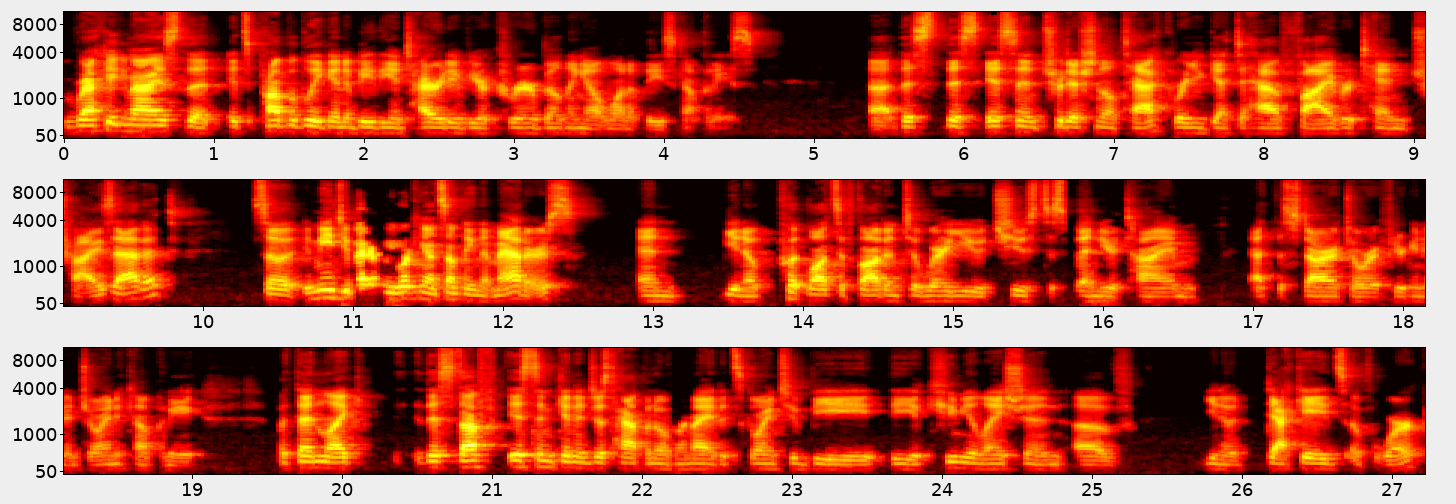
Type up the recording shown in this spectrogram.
recognize that it's probably going to be the entirety of your career building out one of these companies. Uh, this this isn't traditional tech where you get to have five or ten tries at it. So it means you better be working on something that matters and you know put lots of thought into where you choose to spend your time at the start or if you're going to join a company. But then like this stuff isn't going to just happen overnight. It's going to be the accumulation of you know decades of work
